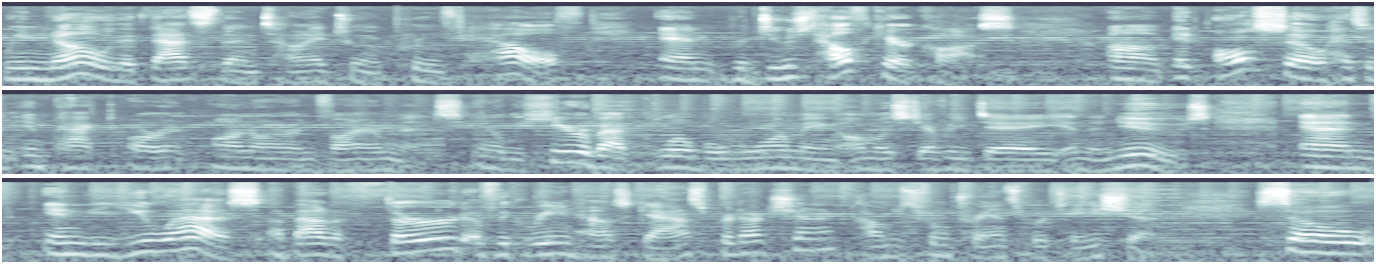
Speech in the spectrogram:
We know that that's then tied to improved health and reduced healthcare costs. Um, it also has an impact our, on our environment. You know, we hear about global warming almost every day in the news. And in the US, about a third of the greenhouse gas production comes from transportation. So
